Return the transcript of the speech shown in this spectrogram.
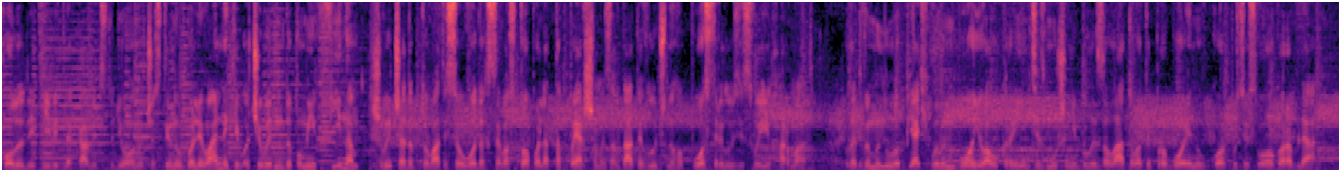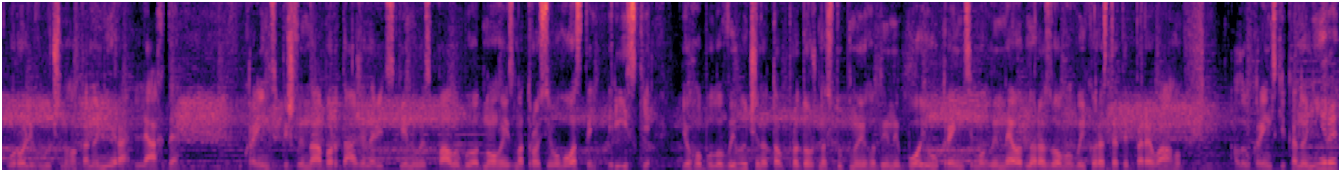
Холод, який відлякав від стадіону частину вболівальників, очевидно, допоміг фінам швидше адаптуватися у водах Севастополя та першими завдати влучного пострілу зі своїх гармат. Ледве минуло 5 хвилин бою, а українці змушені були залатувати пробоїну в корпусі свого корабля. У ролі влучного каноніра лягде. Українці пішли на абордаж і навіть скинули з палуби одного із матросів гостей Різкі. Його було вилучено, та впродовж наступної години бою українці могли неодноразово використати перевагу. Але українські каноніри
